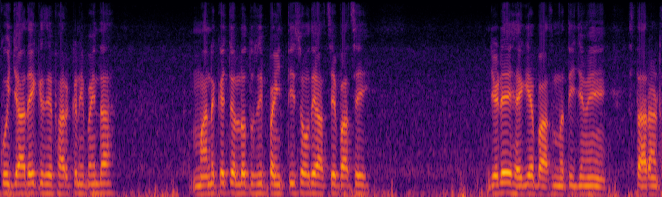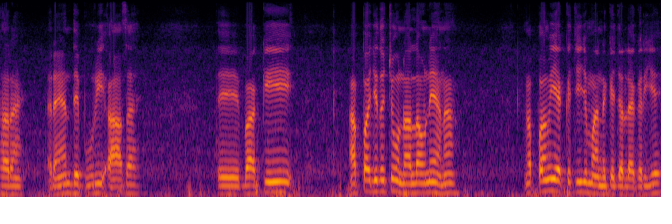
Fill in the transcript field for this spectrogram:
ਕੋਈ ਜ਼ਿਆਦਾ ਕਿਸੇ ਫ਼ਰਕ ਨਹੀਂ ਪੈਂਦਾ। ਮੰਨ ਕੇ ਚੱਲੋ ਤੁਸੀਂ 3500 ਦੇ ਆਸੇ-ਪਾਸੇ ਜਿਹੜੇ ਹੈਗੇ ਆ ਬਾਸਮਤੀ ਜਿਵੇਂ 17 18 ਰਹਿਣ ਦੇ ਪੂਰੀ ਆਸ ਹੈ ਤੇ ਬਾਕੀ ਆਪਾਂ ਜਦੋਂ ਝੋਨਾ ਲਾਉਨੇ ਆ ਨਾ ਆਪਾਂ ਵੀ ਇੱਕ ਚੀਜ਼ ਮੰਨ ਕੇ ਚੱਲਿਆ ਕਰੀਏ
